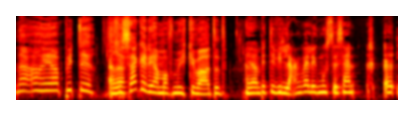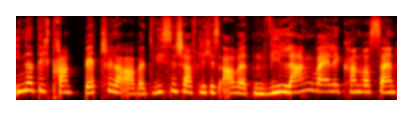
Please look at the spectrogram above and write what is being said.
Na ja, bitte. Aber- ich sage, die haben auf mich gewartet. Ja, bitte, wie langweilig muss das sein? Erinner dich dran, Bachelorarbeit, wissenschaftliches Arbeiten. Wie langweilig kann was sein?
